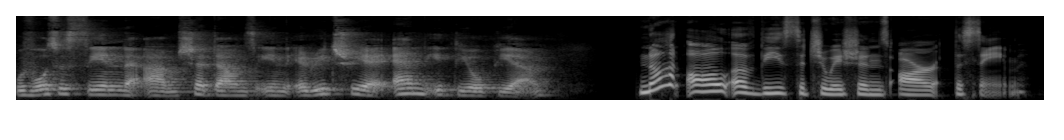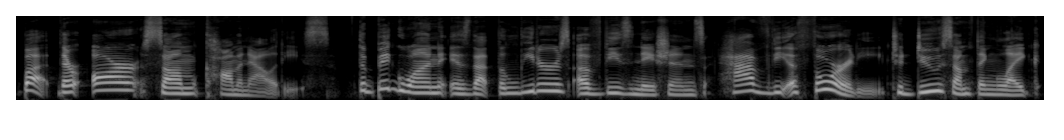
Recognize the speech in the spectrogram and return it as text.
We've also seen um, shutdowns in Eritrea and Ethiopia. Not all of these situations are the same. But there are some commonalities. The big one is that the leaders of these nations have the authority to do something like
